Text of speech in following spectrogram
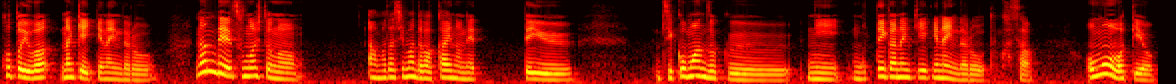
こと言わなきゃいけないんだろう。なんでその人の、あ、私まだ若いのねっていう自己満足に持っていかなきゃいけないんだろうとかさ、思うわけよ。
